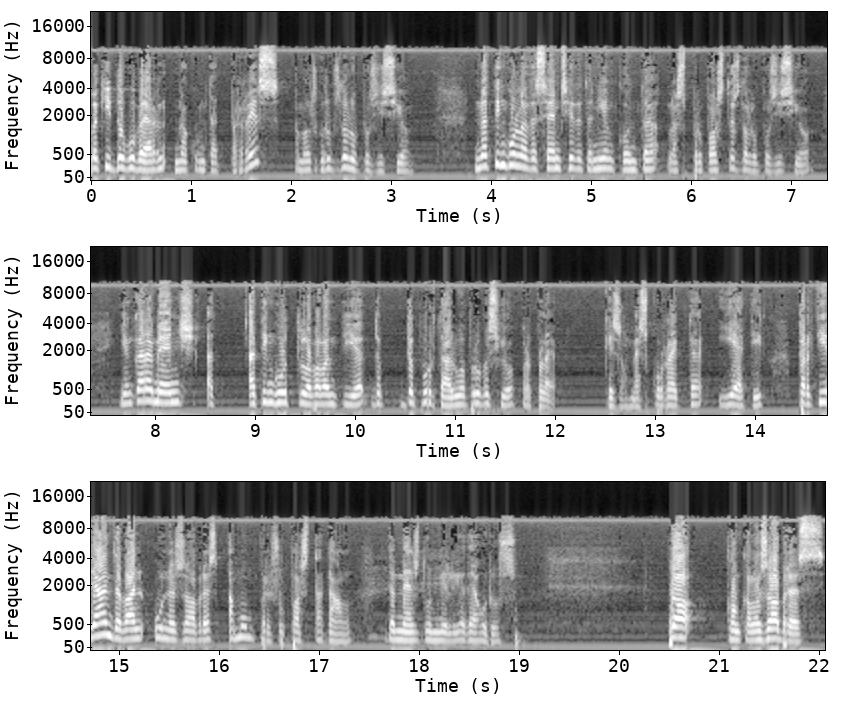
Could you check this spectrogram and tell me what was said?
L'equip de govern no ha comptat per res amb els grups de l'oposició. No ha tingut la decència de tenir en compte les propostes de l'oposició i encara menys ha, tingut la valentia de, de portar-ho a aprovació per ple que és el més correcte i ètic, per tirar endavant unes obres amb un pressupost total de més d'un milió d'euros. Però, com que les obres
